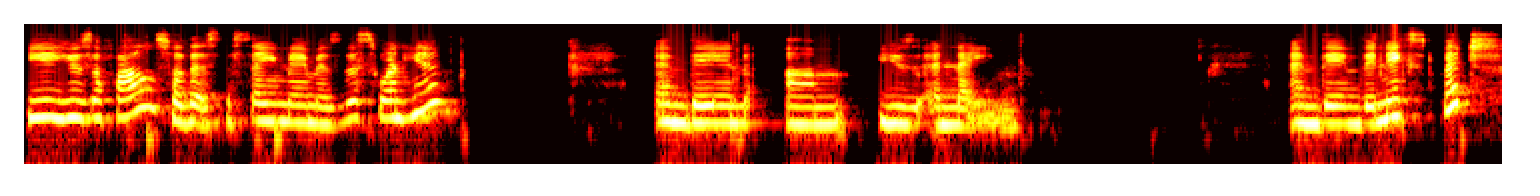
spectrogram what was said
here user file so that's the same name as this one here and then um, use a name and then the next bit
